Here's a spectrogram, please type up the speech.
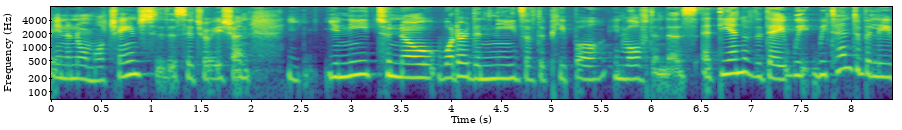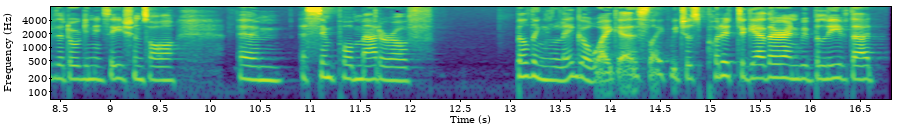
in a normal change situation you need to know what are the needs of the people involved in this. At the end of the day we we tend to believe that organizations are um, a simple matter of building lego i guess. Like we just put it together and we believe that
